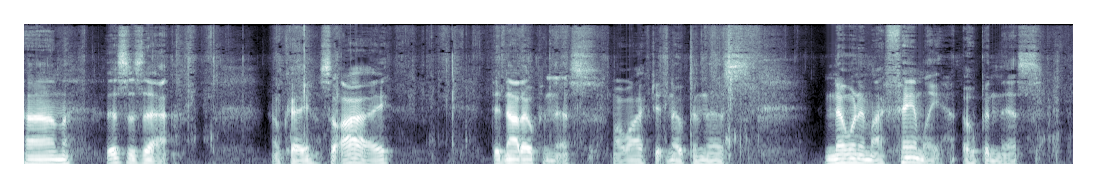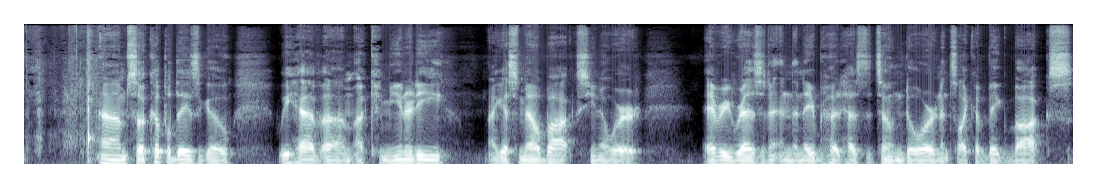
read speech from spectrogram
um, this is that. Okay, so I did not open this. My wife didn't open this. No one in my family opened this. Um, so a couple days ago, we have um, a community, I guess, mailbox, you know, where every resident in the neighborhood has its own door and it's like a big box.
